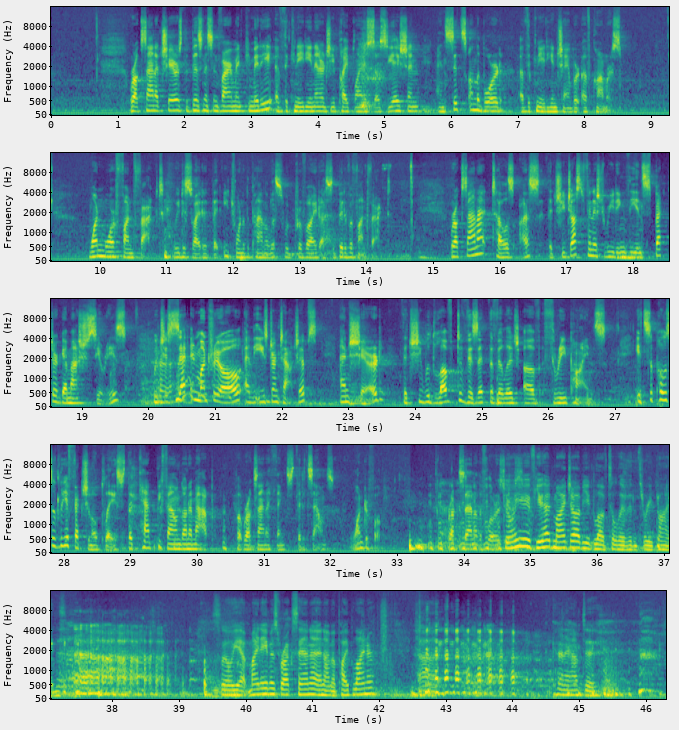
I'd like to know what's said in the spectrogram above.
Roxana chairs the Business Environment Committee of the Canadian Energy Pipeline Association and sits on the board of the Canadian Chamber of Commerce. One more fun fact. We decided that each one of the panelists would provide us a bit of a fun fact. Roxana tells us that she just finished reading the Inspector Gamache series, which is set in Montreal and the Eastern Townships, and shared that she would love to visit the village of Three Pines. It's supposedly a fictional place that can't be found on a map, but Roxana thinks that it sounds wonderful. Roxana, the floor is yours. you, if you had my job, you'd love to live in Three Pines. so yeah, my name is Roxana, and I'm a pipeliner. Uh, kind of have to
